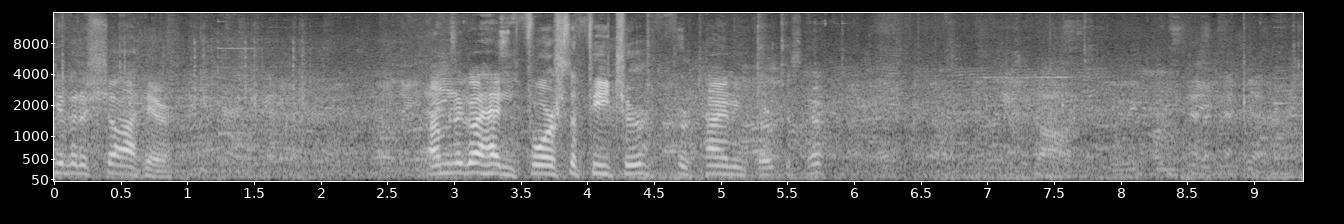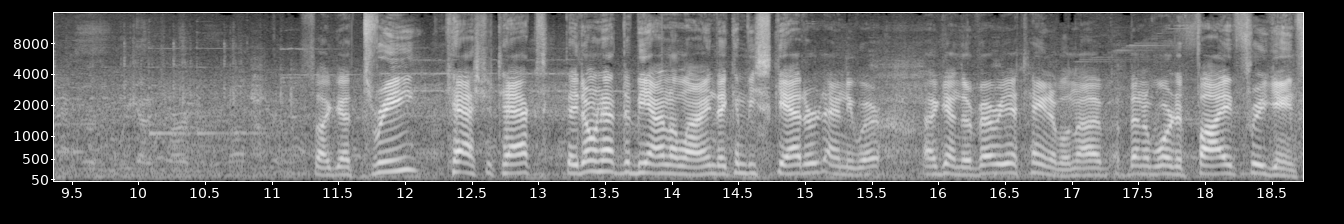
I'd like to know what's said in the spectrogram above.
give it a shot here. I'm going to go ahead and force the feature for timing purpose here. So I got three cash attacks. They don't have to be on a line. They can be scattered anywhere. Again, they're very attainable. Now I've been awarded five free games.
